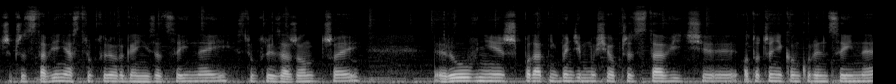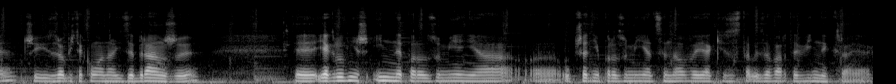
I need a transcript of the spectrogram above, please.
czy przedstawienia struktury organizacyjnej, struktury zarządczej. Również podatnik będzie musiał przedstawić e, otoczenie konkurencyjne, czyli zrobić taką analizę branży, jak również inne porozumienia, e, uprzednie porozumienia cenowe, jakie zostały zawarte w innych krajach.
